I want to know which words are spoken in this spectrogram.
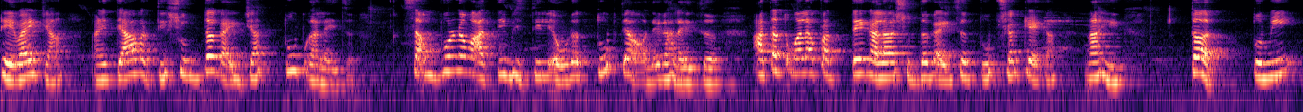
ठेवायच्या आणि त्यावरती शुद्ध गाईच्या तूप घालायचं. संपूर्ण वाती भिजतील एवढं तूप त्यामध्ये घालायचं. आता तुम्हाला प्रत्येकाला शुद्ध गाईचं तूप शक्य आहे का? नाही. तर तुम्ही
